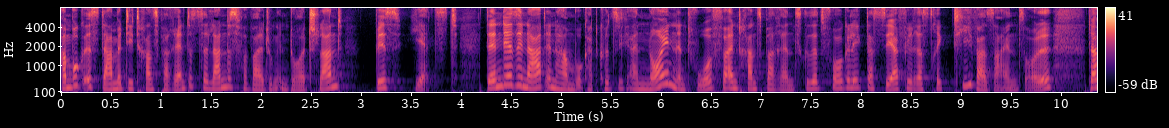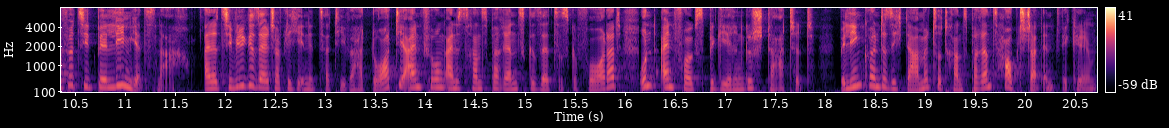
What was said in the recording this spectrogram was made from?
Hamburg ist damit die transparenteste Landesverwaltung in Deutschland bis jetzt. Denn der Senat in Hamburg hat kürzlich einen neuen Entwurf für ein Transparenzgesetz vorgelegt, das sehr viel restriktiver sein soll. Dafür zieht Berlin jetzt nach. Eine zivilgesellschaftliche Initiative hat dort die Einführung eines Transparenzgesetzes gefordert und ein Volksbegehren gestartet. Berlin könnte sich damit zur Transparenzhauptstadt entwickeln.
